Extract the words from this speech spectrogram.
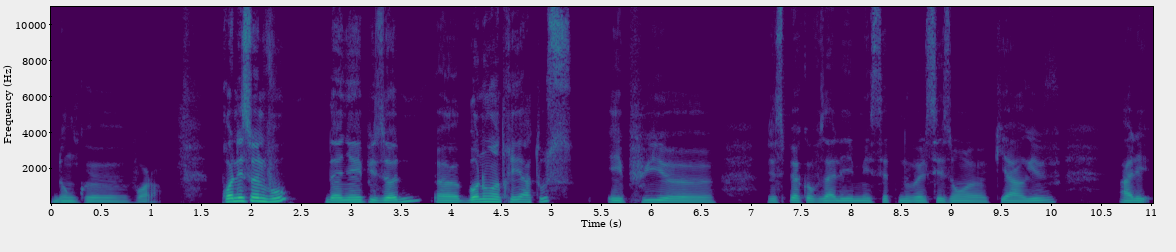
Donc euh, voilà. Prenez soin de vous. Dernier épisode. Euh, bonne rentrée à tous. Et puis j'espère que vous allez aimer cette nouvelle saison qui arrive. Allez,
